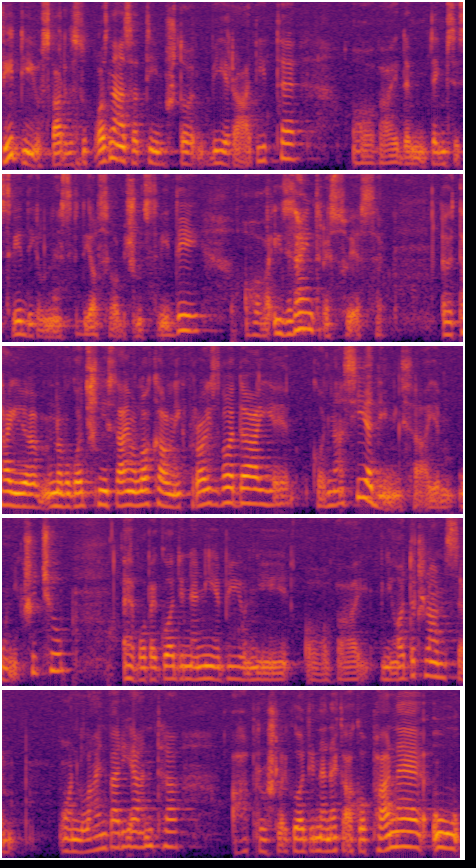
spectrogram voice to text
vidi u stvari da su pozna sa tim što vi radite, ovaj, da, da im se svidi ili ne svidi, ali se obično svidi ovaj, i zainteresuje se. E, taj e, novogodišnji sajam lokalnih proizvoda je kod nas jedini sajam u Nikšiću. Evo, ove godine nije bio ni, ovaj, ni održan, sem online varijanta, a prošle godine nekako pane u,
